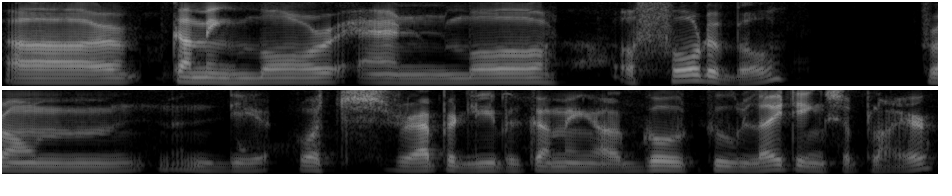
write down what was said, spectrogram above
are coming more and more affordable from the what's rapidly becoming our go-to lighting supplier,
